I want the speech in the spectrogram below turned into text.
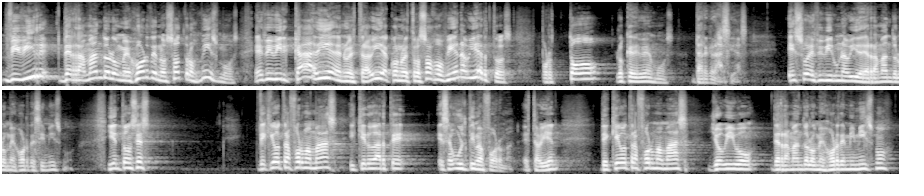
vivir derramando lo mejor de nosotros mismos es vivir cada día de nuestra vida con nuestros ojos bien abiertos por todo lo que debemos dar gracias. Eso es vivir una vida derramando lo mejor de sí mismo. Y entonces, ¿de qué otra forma más? Y quiero darte esa última forma, ¿está bien? ¿De qué otra forma más yo vivo derramando lo mejor de mí mismo?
